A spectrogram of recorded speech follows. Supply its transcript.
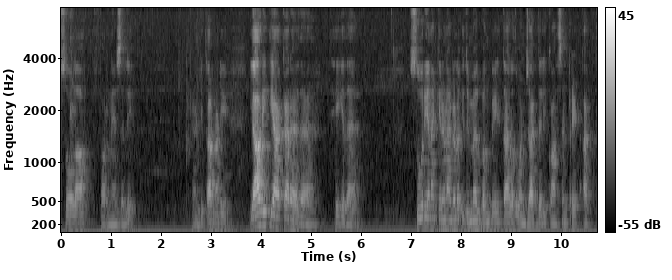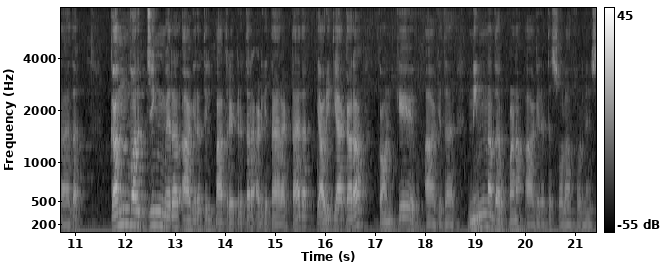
ಸೋಲಾರ್ ಫರ್ನೇಸಲ್ಲಿ ಖಂಡಿತ ನೋಡಿ, ಯಾವ ರೀತಿ ಆಕಾರ ಇದೆ? ಹೇಗಿದೆ? ಸೂರ್ಯನ ಕಿರಣಗಳು ಇದ್ರ ಮೇಲೆ ಬಂದು ಬೀಳ್ತಾ ಇರೋದು ಒಂದು ಜಾಗದಲ್ಲಿ ಕಾನ್ಸಂಟ್ರೇಟ್ ಆಗ್ತಾ ಇದೆ. ಕನ್ವರ್ಜಿಂಗ್ ಮಿರರ್ ಆಗಿರುತ್ತೆ ಇಲ್ಲಿ ಪಾತ್ರೆ ಇಟ್ಟಿರ್ತಾರೆ, ಅಡಿಗೆ ತಯಾರಾಗ್ತಾ ಇದೆ. ಯಾವ ರೀತಿ ಆಕಾರ? ಕಾನ್ಕೇವ್ ಆಗಿದೆ. ನಿಮ್ನ ದರ್ಪಣ ಆಗಿರುತ್ತೆ ಸೋಲಾರ್ ಫರ್ನೇಸ್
